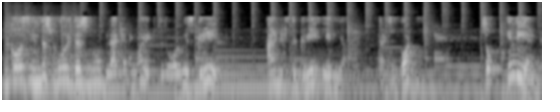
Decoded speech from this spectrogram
Because in this world there's no black and white. There's always gray. And it's the gray area. That's important. So, in the end,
